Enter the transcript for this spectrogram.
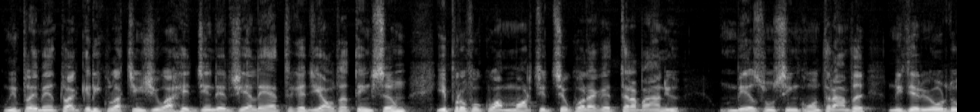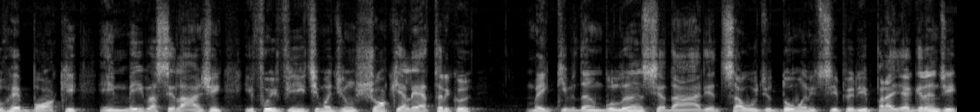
o implemento agrícola atingiu a rede de energia elétrica de alta tensão e provocou a morte de seu colega de trabalho. O mesmo se encontrava no interior do reboque, em meio à silagem, e foi vítima de um choque elétrico. Uma equipe da ambulância da área de saúde do município de Praia Grande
